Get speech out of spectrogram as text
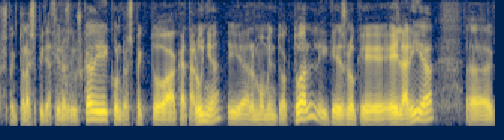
respecto a las aspiraciones de Euskadi, con respecto a Cataluña y al momento actual, y qué es lo que él haría, eh,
